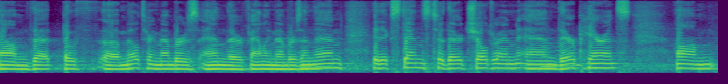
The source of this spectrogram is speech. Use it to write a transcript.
um, that both uh, military members and their family members, and then it extends to their children and their parents. Um,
